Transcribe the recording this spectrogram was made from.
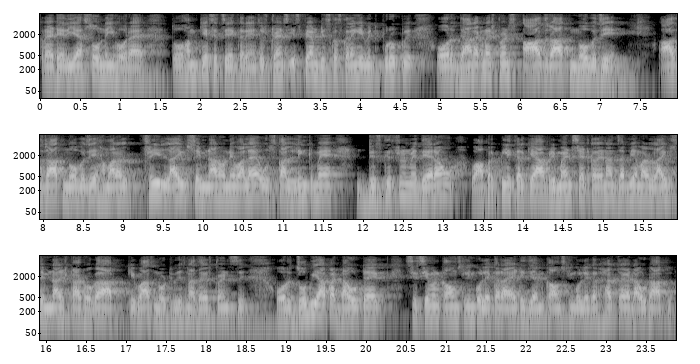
क्राइटेरिया शो नहीं हो रहा है। तो हम कैसे चेक करें? तो स्टूडेंट्स, इस पर हम डिस्कस करेंगे विद प्रूफ और ध्यान रखना स्टूडेंट्स, आज रात नौ बजे आज रात नौ बजे हमारा फ्री लाइव सेमिनार होने वाला है। उसका लिंक मैं डिस्क्रिप्शन में दे रहा हूँ। वहाँ पर क्लिक करके आप रिमाइंड सेट कर लेना। जब भी हमारा लाइव सेमिनार स्टार्ट होगा, आपके पास नोटिफिकेशन आ जाएगा स्टूडेंट्स और जो भी आपका डाउट है सी सी काउंसलिंग को लेकर आई आई टी काउंसलिंग को लेकर, हर तरह का डाउट आप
